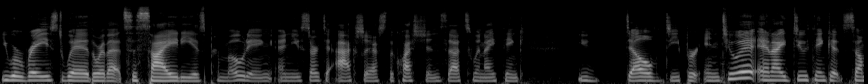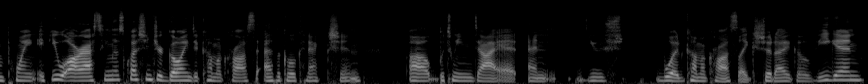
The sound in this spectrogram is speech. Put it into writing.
you were raised with or that society is promoting and you start to actually ask the questions that's when i think you delve deeper into it. And i do think at some point if you are asking those questions you're going to come across the ethical connection uh, between diet and you sh- would come across like should i go vegan?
